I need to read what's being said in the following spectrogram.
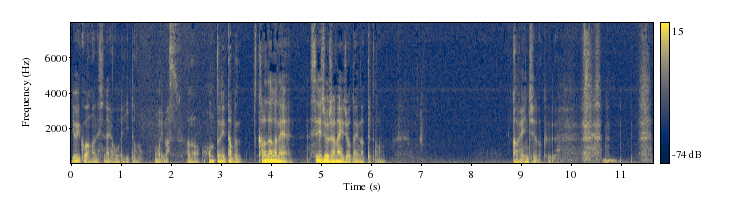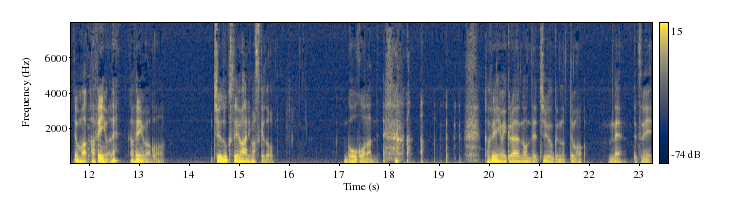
良い子は真似しない方がいいと思います。あの、本当に多分、体がね、正常じゃない状態になってると思う。カフェイン中毒。でもまあカフェインはね、カフェインはこう、中毒性はありますけど、合法なんで。カフェインをいくら飲んで中毒になっても、ね、別に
